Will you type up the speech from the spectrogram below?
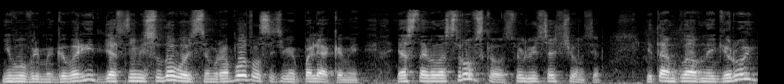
не вовремя говорит. Я с ними с удовольствием работал, с этими поляками. Я ставил Островского, с Ильей Сачонцем. И там главный герой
